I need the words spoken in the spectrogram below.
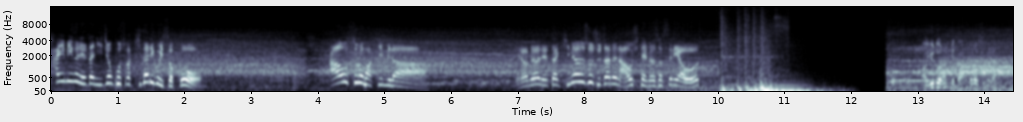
타이밍은 일단 이지영 포수가 기다리고 있었고 아웃으로 바뀝니다. 이러면 일단 김현수 주자는 아웃이 되면서 3아웃 어, 유도를 합니다. 그렇습니다.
